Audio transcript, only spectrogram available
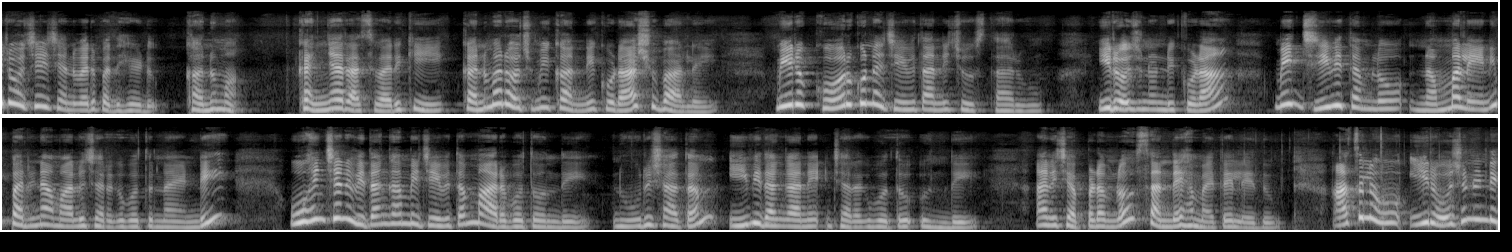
రోజే జనవరి పదిహేడు. కనుమ. కన్యా రాశి వారికి కనుమ రోజు మీకు అన్నీ కూడా శుభాలే. మీరు కోరుకున్న జీవితాన్ని చూస్తారు. ఈ రోజు నుండి కూడా మీ జీవితంలో నమ్మలేని పరిణామాలు జరగబోతున్నాయండి. ఊహించని విధంగా మీ జీవితం మారబోతోంది. నూరు శాతం ఈ విధంగానే జరగబోతూ ఉంది. అని చెప్పడంలో సందేహం అయితే లేదు. అసలు ఈ రోజు నుండి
